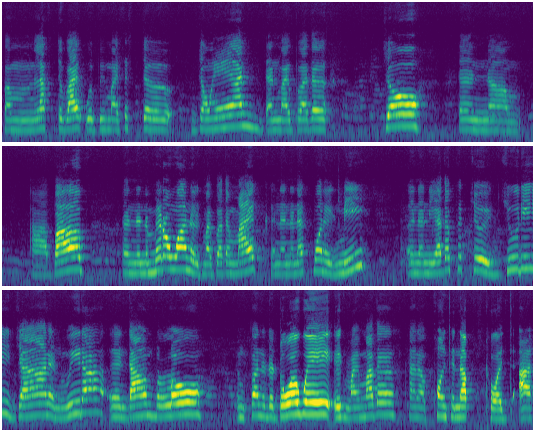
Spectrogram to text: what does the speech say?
from left to right would be my sister Joanne, then my brother Joe, then um, uh, Bob, then in the middle one is my brother Mike, and then the next one is me. And then the other picture is Judy, John, and Rita, and down below in front of the doorway is my mother kind of pointing up towards us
